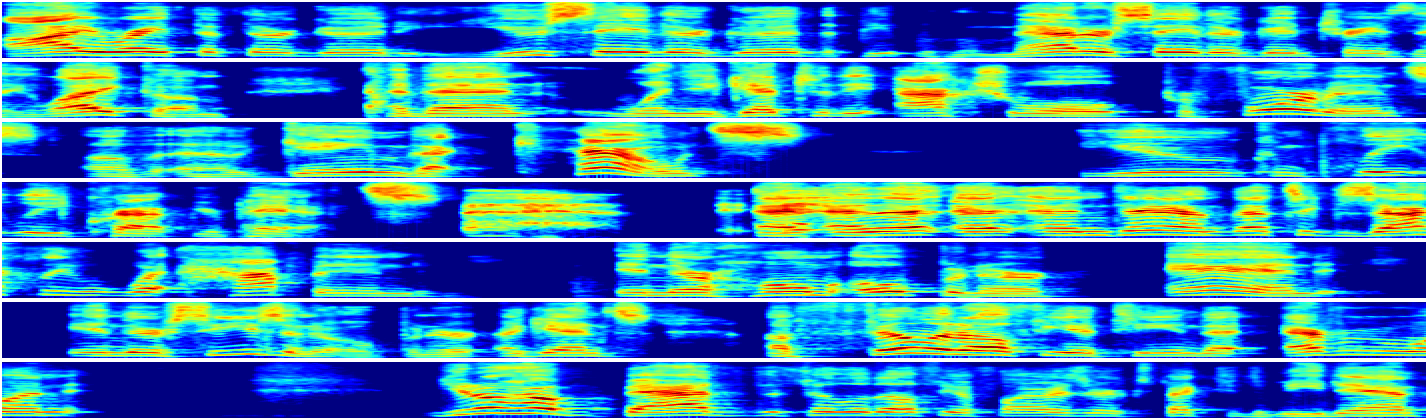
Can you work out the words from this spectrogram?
I write that they're good. You say they're good. The people who matter say they're good trades. They like them. And then when you get to the actual performance of a game that counts, you completely crap your pants. and, and, that, and Dan, that's exactly what happened in their home opener and in their season opener against a Philadelphia team that everyone you know how bad the Philadelphia Flyers are expected to be, Dan?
